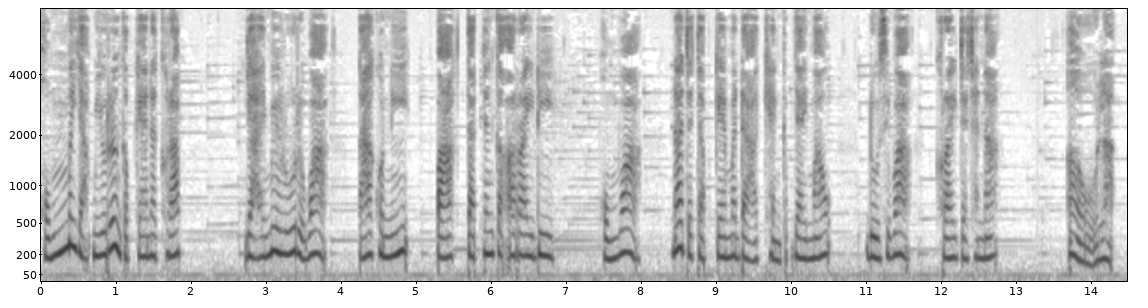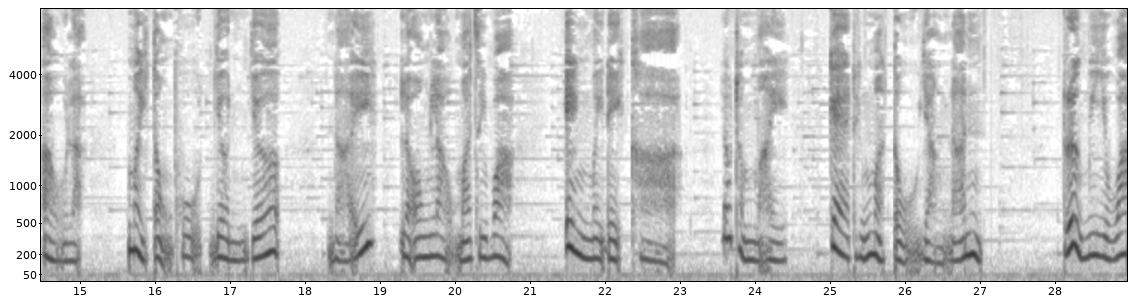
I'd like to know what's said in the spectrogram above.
ผมไม่อยากมีเรื่องกับแกนะครับ ยายไม่รู้หรือว่า ตาคนนี้ปากจัดยังกับอะไรดี ผมว่าน่าจะจับแกมาด่าแข่งกับยายเมาส์ดูสิว่า ใครจะชนะ เอาละเอาละไม่ต้องพูดเยินเยอะ ไหนลองเล่ามาสิว่า เองไม่เด็กค่าแล้วทำไม แกถึงมาตู่อย่างนั้น เรื่องมีอยู่ว่า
